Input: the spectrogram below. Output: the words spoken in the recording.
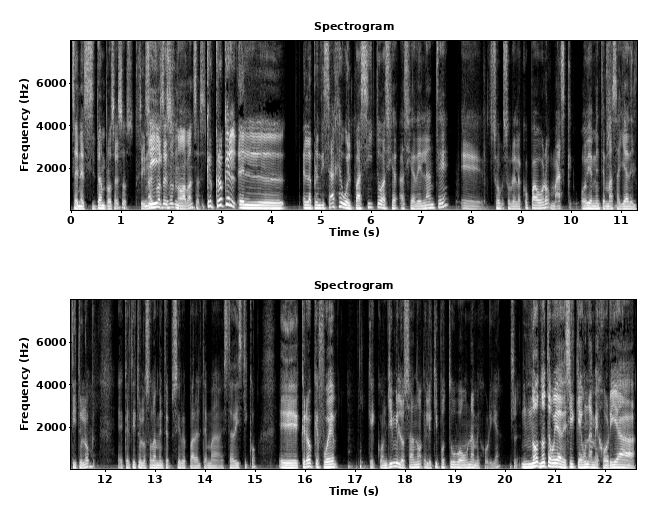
se necesitan procesos. Si no hay procesos, no avanzas. Creo, creo que el, el- el aprendizaje o el pasito hacia, hacia adelante eh, so- sobre la Copa Oro, más que, obviamente más allá del título, eh, que el título solamente sirve para el tema estadístico, eh, creo que fue que con Jimmy Lozano el equipo tuvo una mejoría. Sí. No, no te voy a decir que una mejoría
